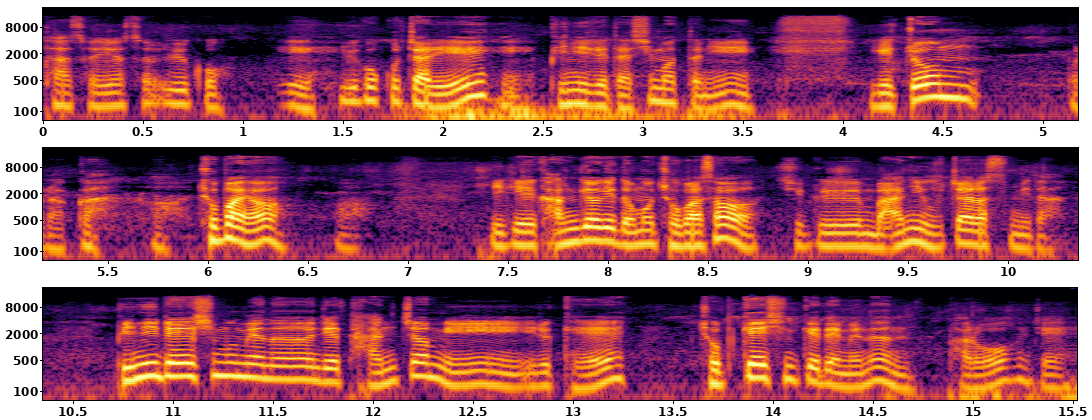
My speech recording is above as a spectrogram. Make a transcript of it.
다섯, 여섯, 일곱 예, 일곱 곳짜리 예, 비닐에다 심었더니 이게 좀 뭐랄까 어, 좁아요. 어, 이게 간격이 너무 좁아서 지금 많이 웃자랐습니다. 비닐에 심으면은 이제 단점이 이렇게 좁게 심게 되면은 바로 이제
